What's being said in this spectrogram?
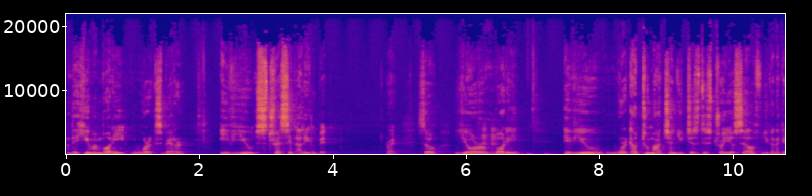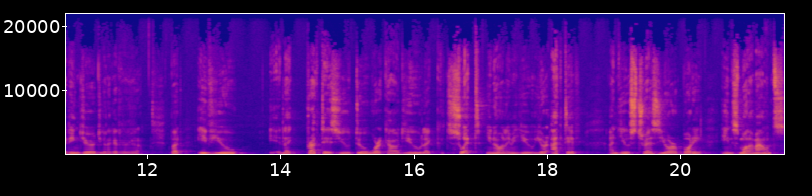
the human body works better if you stress it a little bit, right? So your mm-hmm. body, if you work out too much and you just destroy yourself, you're gonna get injured. You're gonna get. But if you like practice, you do work out, you like sweat. You know, I mean, you you're active and you stress your body in small amounts.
